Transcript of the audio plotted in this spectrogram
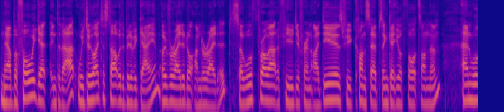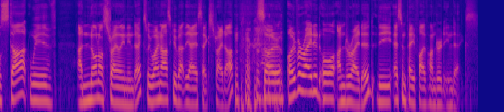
Now, before we get into that, we do like to start with a bit of a game overrated or underrated. So we'll throw out a few different ideas, a few concepts, and get your thoughts on them. And we'll start with a non-Australian index. We won't ask you about the ASX straight up. so, overrated or underrated, the S&P 500 index.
